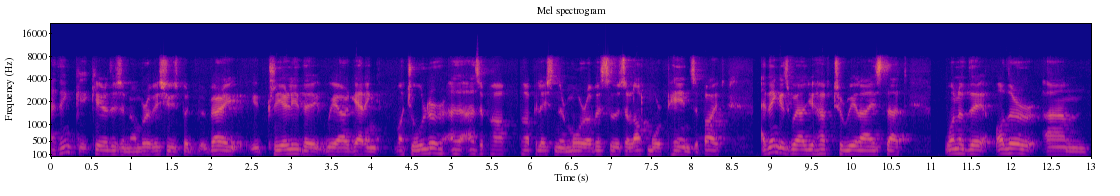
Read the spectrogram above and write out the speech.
I think, Ciara, there's a number of issues, but very clearly that we are getting much older as a pop- population. There are more of us, so there's a lot more pains about. I think as well, you have to realise that one of the other um,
